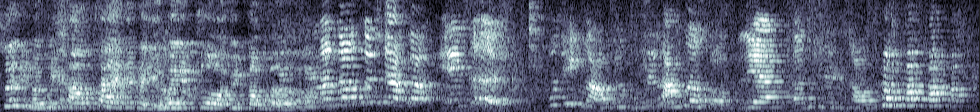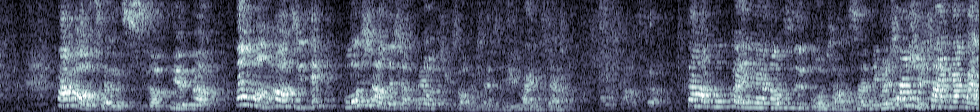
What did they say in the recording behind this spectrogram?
所以你们平常在那个也会做运动的？我们都是下课一次不听老师，不去上厕所，直接奔去操场。他好诚实哦，天哪！那我很好奇，哎，国小的小朋友举手一下，姐姐看一下。大部分应该都是国小生，你们现在学校应该还有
